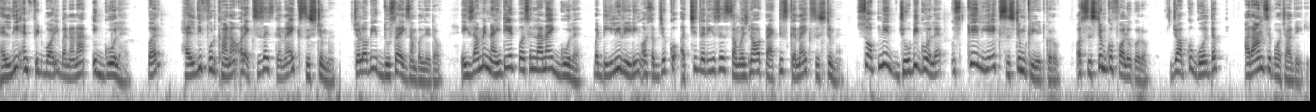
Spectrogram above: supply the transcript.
हेल्दी एंड फिट बॉडी बनाना एक गोल है पर हेल्दी फ़ूड खाना और एक्सरसाइज करना एक सिस्टम है। चलो अभी दूसरा एग्ज़ाम्पल देता हूँ। एग्ज़ाम में 98 परसेंट लाना एक गोल है पर डेली रीडिंग और सब्जेक्ट को अच्छी तरीके से समझना और प्रैक्टिस करना एक सिस्टम है। सो so, अपने जो भी गोल है उसके लिए एक सिस्टम क्रिएट करो और सिस्टम को फॉलो करो जो आपको गोल तक आराम से पहुँचा देगी।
